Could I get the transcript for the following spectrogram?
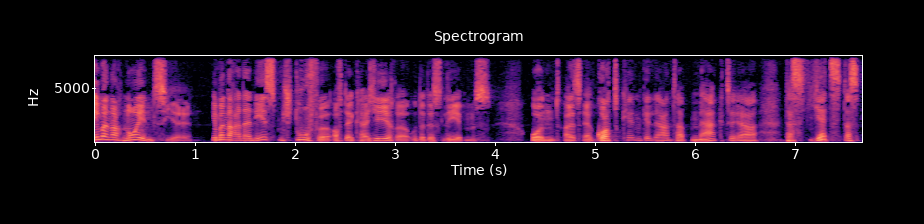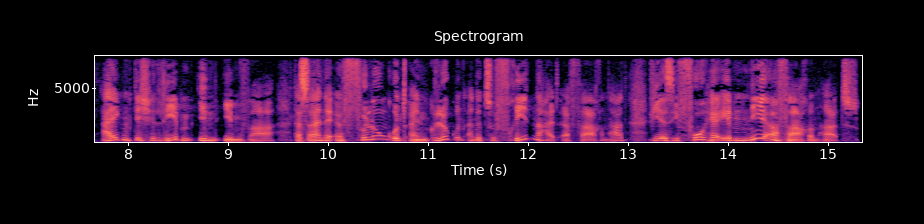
Immer nach neuen Zielen, immer nach einer nächsten Stufe auf der Karriere oder des Lebens. Und als er Gott kennengelernt hat, merkte er, dass jetzt das eigentliche Leben in ihm war, dass er eine Erfüllung und ein Glück und eine Zufriedenheit erfahren hat, wie er sie vorher eben nie erfahren hat.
